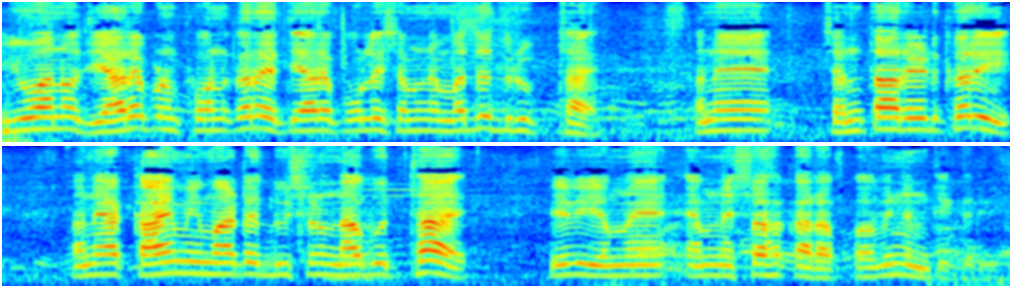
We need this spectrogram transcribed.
યુવાનો જ્યારે પણ ફોન કરે ત્યારે પોલીસ અમને મદદરૂપ થાય. અને જનતા રેડ કરી અને આ કાયમી માટે દૂષણ નાબૂદ થાય એવી અમે એમને સહકાર આપવા વિનંતી કરી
